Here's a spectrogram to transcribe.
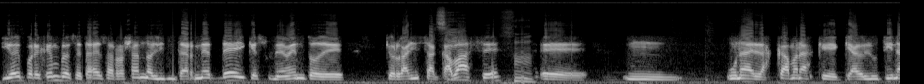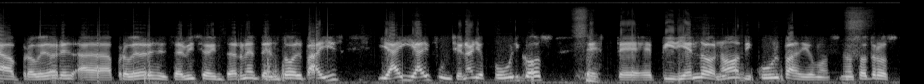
y hoy, por ejemplo, se está desarrollando el Internet Day, que es un evento de que organiza Cabase, hmm. eh, mm, una de las cámaras que, aglutina a proveedores, a proveedores del servicio de Internet en todo el país, y ahí hay funcionarios públicos este, pidiendo no disculpas, digamos, nosotros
